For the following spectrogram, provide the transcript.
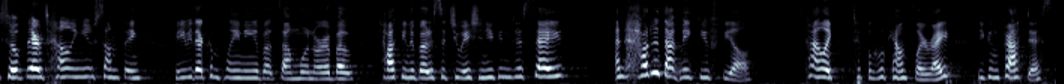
So if they're telling you something, maybe they're complaining about someone or about talking about a situation, you can just say, and how did that make you feel? It's kind of like typical counselor, right? You can practice.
